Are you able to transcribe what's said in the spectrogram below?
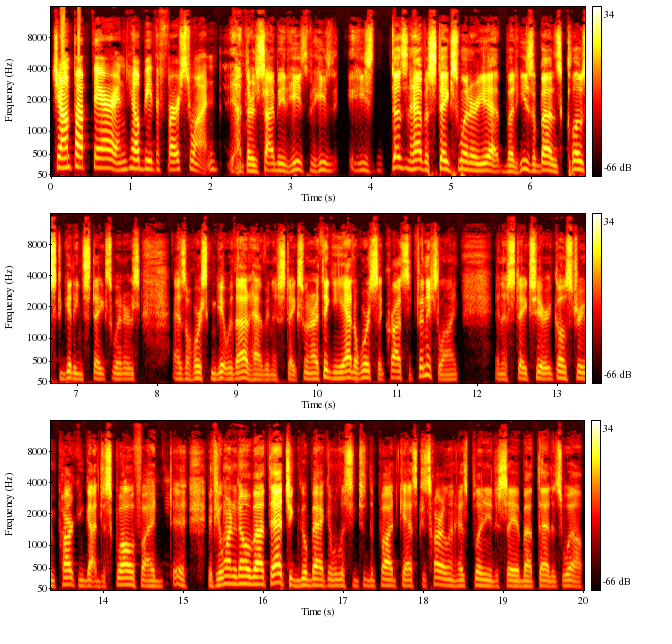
jump up there and he'll be the first one. Yeah, there's, I mean, he's, he's, he's doesn't have a stakes winner yet, but he's about as close to getting stakes winners as a horse can get without having a stakes winner. I think he had a horse that crossed the finish line in a stakes here at Gulfstream Park and got disqualified. Uh, if you want to know about that, you can go back and listen to the podcast podcast because Harlan has plenty to say about that as well.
